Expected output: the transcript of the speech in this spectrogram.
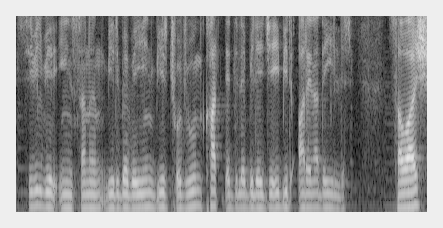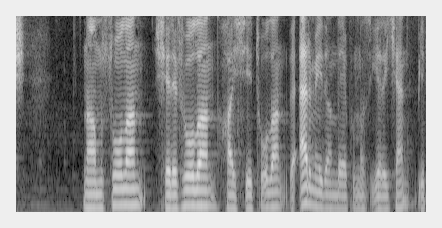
sivil bir insanın, bir bebeğin, bir çocuğun katledilebileceği bir arena değildir. Savaş namusu olan, şerefi olan, haysiyeti olan ve er meydanında yapılması gereken bir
